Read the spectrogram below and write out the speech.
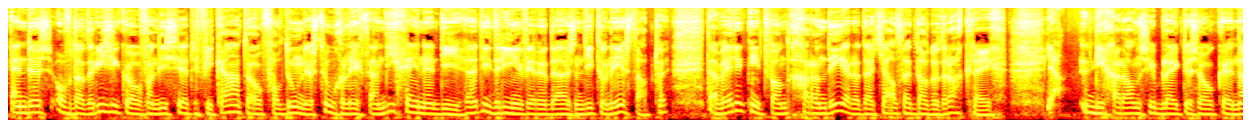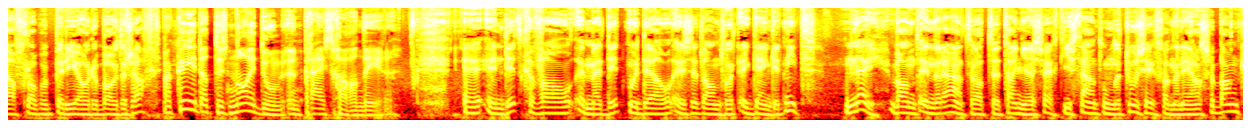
En dus of dat risico van die certificaten ook voldoende is toegelicht aan diegene die, die 43.000 die toen instapte. Dat weet ik niet, want garanderen dat je altijd dat bedrag kreeg. Ja, die garantie bleek dus ook in de afgelopen periode boterzacht. Maar kun je dat dus nooit doen, een prijs garanderen? Uh, in dit geval, met dit model, is het antwoord: ik denk het niet. Nee, want inderdaad, wat eh, Tanja zegt, je staat onder toezicht van de Nederlandse bank.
